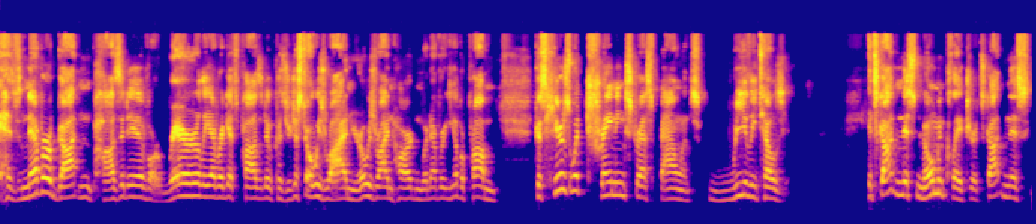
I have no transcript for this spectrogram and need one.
has never gotten positive or rarely ever gets positive because you're just always riding, you're always riding hard and whatever, you have a problem. Because here's what training stress balance really tells you it's gotten this nomenclature, it's gotten this,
